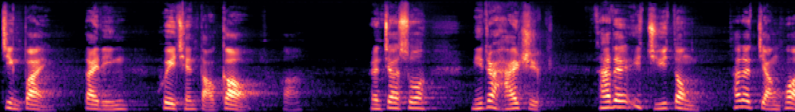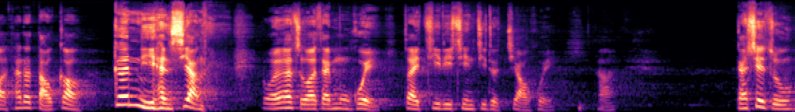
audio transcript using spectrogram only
敬拜，带领会前祷告啊。人家说你的孩子，他的一举一动，他的讲话，他的祷告，跟你很像。我那时候在牧会，在激励新基的教会啊。感谢主，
